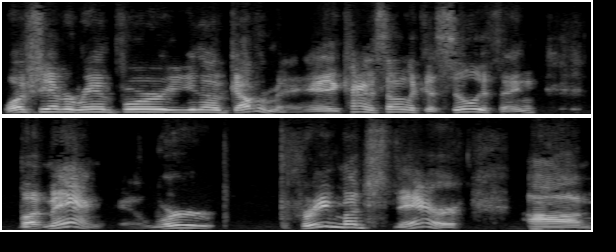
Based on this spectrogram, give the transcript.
What if she ever ran for you know government? And it kind of sounded like a silly thing, but man, we're pretty much there. Um,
